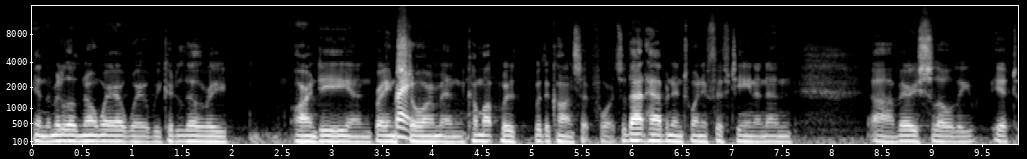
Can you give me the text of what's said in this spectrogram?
in the middle of nowhere where we could literally R&D and brainstorm and come up with, with the concept for it. So that happened in 2015. And then uh, very slowly it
